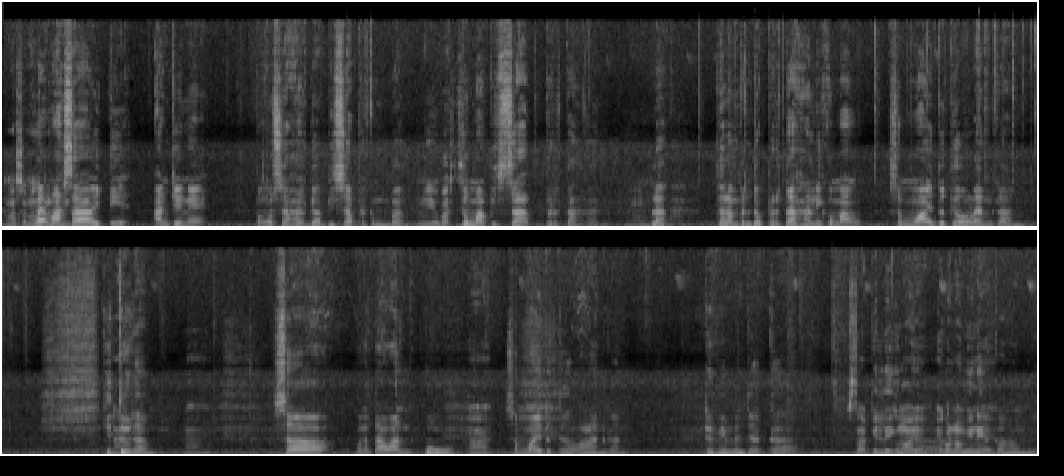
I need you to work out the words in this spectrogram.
masa-masa lek masa iki. ancene pengusaha nggak bisa berkembang. Iya pasti. Cuma bisa bertahan. Mm. lah dalam bentuk bertahan itu mang semua itu diolen kan gitu Nah, sam. nah, sepengetahuanku nah. semua itu diolen kan demi menjaga stabil iku mau ya Ya, ekonomi nih ya. ekonomi.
